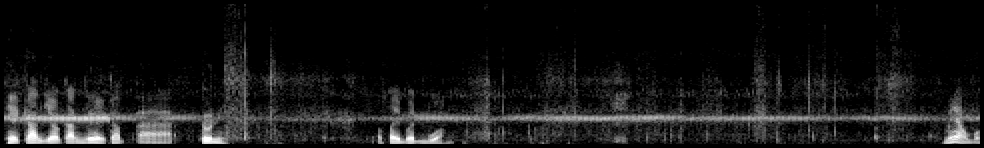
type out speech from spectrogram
เหตุการณ์เดียวกันเลยครับ อ่าตัวนี้ เอาไปเบิดบ่วง แมวบอก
